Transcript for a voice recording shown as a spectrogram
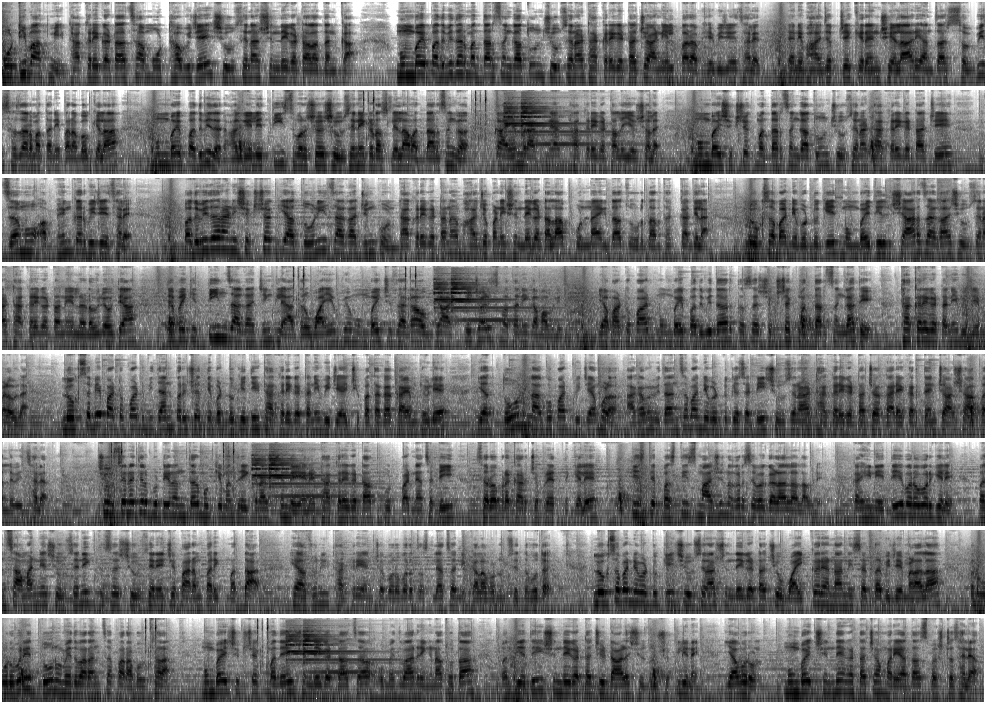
मोठी बातमी ठाकरे गटाचा मोठा विजय शिवसेना शिंदे गटाला दणका. मुंबई पदवीधर मतदारसंघातून शिवसेना ठाकरे गटाचे अनिल परब हे विजय झालेत. त्यांनी भाजपचे किरण शेलार यांचा सव्वीस हजार मतांनी पराभव केला. मुंबई पदवीधर हा गेले तीस वर्ष शिवसेनेकडे असलेला मतदारसंघ कायम राखण्यात ठाकरे गटाला यश आलंय. मुंबई शिक्षक मतदारसंघातून शिवसेना ठाकरे गटाचे जमो अभ्यंकर विजय झाले. पदवीधर आणि शिक्षक या दोन्ही जागा जिंकून ठाकरे गटानं भाजप आणि शिंदे गटाला पुन्हा एकदा जोरदार धक्का दिला लोकसभा निवडणुकीत मुंबईतील चार जागा शिवसेना ठाकरे गटाने लढवल्या होत्या. त्यापैकी तीन जागा जिंकल्या तर वायव्य मुंबईची जागा अवघ्या अठ्ठेचाळीस मतांनी गमावली. या पाठोपाठ मुंबई पदवीधर तसंच शिक्षक मतदारसंघातही ठाकरे गटाने विजय मिळवला लोकसभेपाठोपाठ विधान परिषद निवडणुकीतही ठाकरे गटाने विजयाची पताका कायम ठेवली आहे. या दोन लागोपाठ विजयामुळे आगामी विधानसभा निवडणुकीसाठी शिवसेना ठाकरे गटाच्या कार्यकर्त्यांच्या आशा पल्लवित झाल्या शिवसेनेतील फुटीनंतर मुख्यमंत्री एकनाथ शिंदे यांनी ठाकरे गटात फूट पाडण्यासाठी सर्व प्रकारचे प्रयत्न केले. तीस ते पस्तीस माजी नगरसेवक गळाला लावले. काही नेतेही बरोबर गेले पण सामान्य शिवसैनिक तसंच शिवसेनेचे पारंपरिक मतदार हे अजूनही ठाकरे यांच्या बरोबरच असल्याचं निकालावरून सिद्ध होत आहे लोकसभा निवडणुकीत शिवसेना शिंदे गटाची वायकर यांना निसटता विजय मिळाला पण उर्वरित दोन उमेदवारांचा पराभव झाला. मुंबई शिक्षकमध्ये शिंदे गटाचा उमेदवार रिंगणात होता पण तेथेही शिंदे गटाची डाळ शिजू शकली नाही. यावरून मुंबईत शिंदे गटाच्या मर्यादा स्पष्ट झाल्या.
